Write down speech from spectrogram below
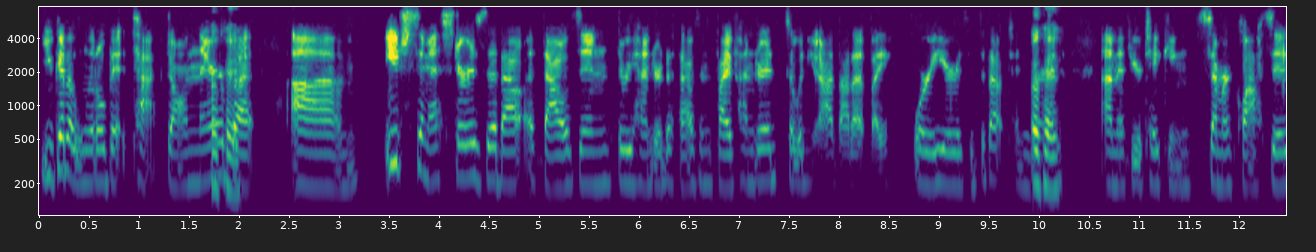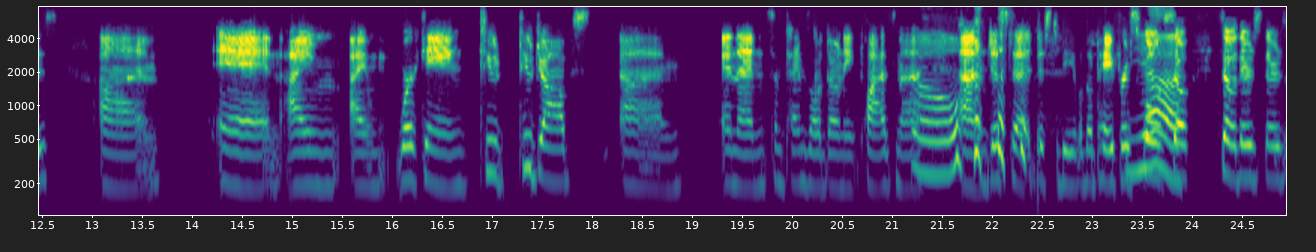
you get a little bit tacked on there, Okay. but um, each semester is about a thousand three hundred, a thousand five hundred. So when you add that up by four years, it's about ten Okay. Um, if you're taking summer classes, um, and I'm I'm working two two jobs, um, and then sometimes I'll donate plasma Oh. um, just to just to be able to pay for school. Yeah. So so there's there's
